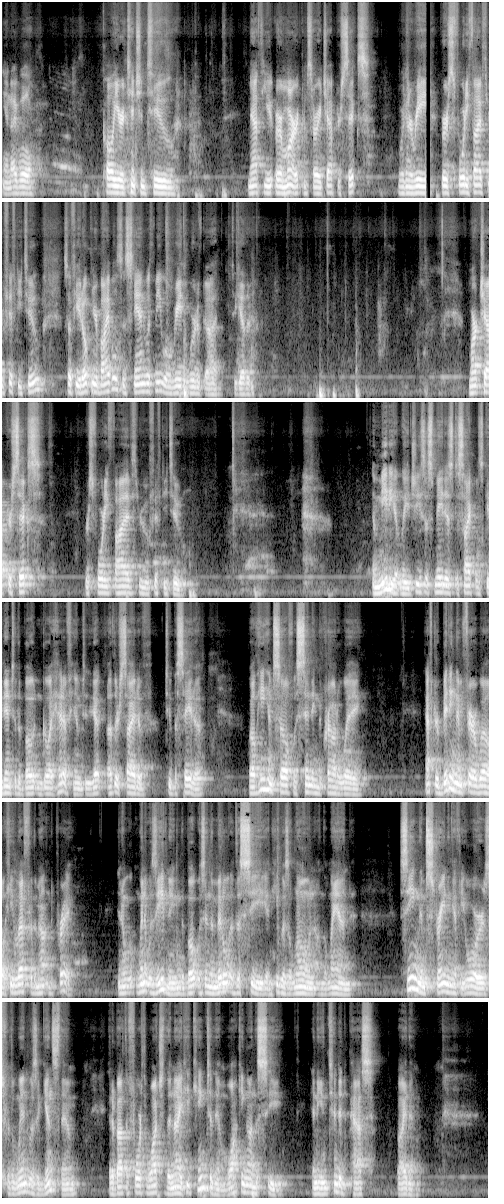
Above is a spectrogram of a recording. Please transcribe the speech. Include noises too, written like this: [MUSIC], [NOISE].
and I will call your attention to Matthew or Mark, I'm sorry, chapter 6. We're going to read verse 45 through 52. So if you'd open your Bibles and stand with me, we'll read the Word of God together. Mark chapter 6, verse 45 through 52. Immediately, Jesus made his disciples get into the boat and go ahead of him to the other side of to Bethsaida, while he himself was sending the crowd away. After bidding them farewell, he left for the mountain to pray. And when it was evening, the boat was in the middle of the sea, and he was alone on the land. Seeing them straining at the oars, for the wind was against them, at about the fourth watch of the night, he came to them walking on the sea, and he intended to pass by them.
